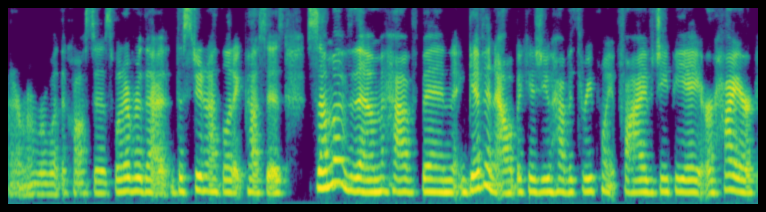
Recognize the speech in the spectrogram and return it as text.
i don't remember what the cost is whatever that the student athletic pass is. Some of them have been given out because you have a 3.5 gpa or higher.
